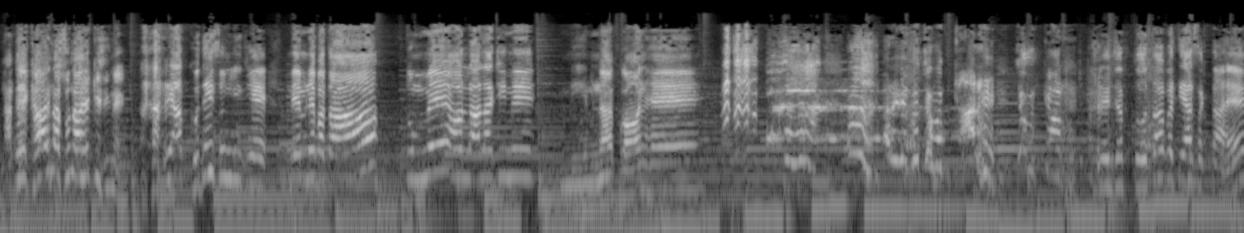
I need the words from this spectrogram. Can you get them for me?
ना। देखा है ना सुना है किसी ने। अरे आप खुद ही सुन लीजिए। मेम ने बताओ तुम में और लाला जी में मेमना कौन है? अरे ये तो चमत्कार है चमत्कार है। अरे जब तोता बतिया सकता है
